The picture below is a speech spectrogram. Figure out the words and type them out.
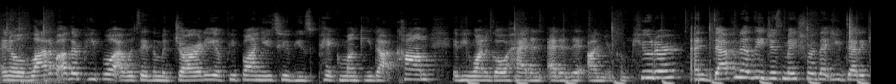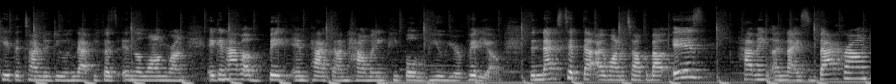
I know a lot of other people, I would say the majority of people on YouTube use picmonkey.com if you wanna go ahead and edit it on your computer. And definitely just make sure that you dedicate the time to doing that because in the long run, it can have a big impact on how many people view your video. The next tip that I wanna talk about is having a nice background.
